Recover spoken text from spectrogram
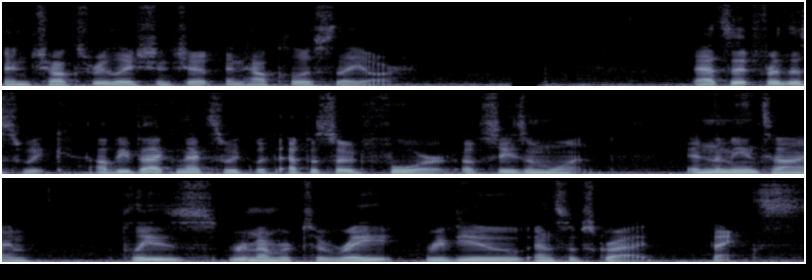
and Chuck's relationship and how close they are. That's it for this week. I'll be back next week with episode 4 of season 1. In the meantime, please remember to rate, review, and subscribe. Thanks.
